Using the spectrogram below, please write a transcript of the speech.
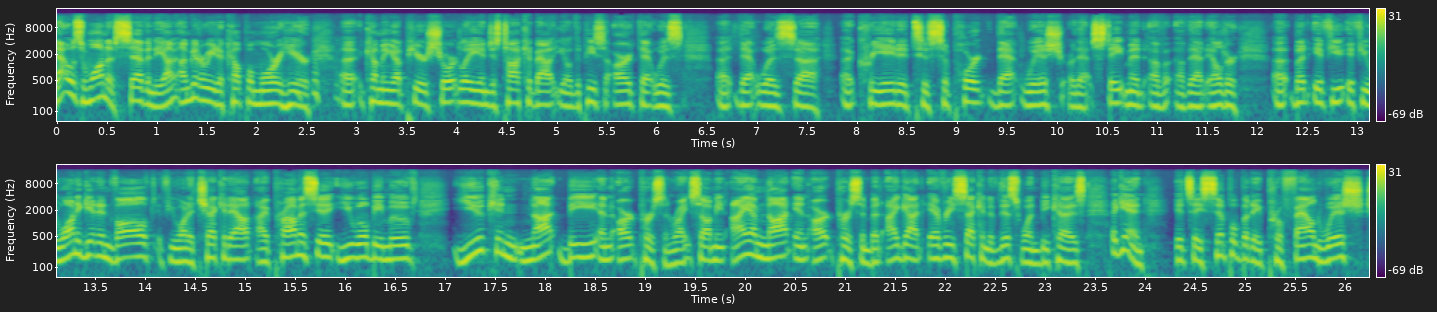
that was one of seventy. I'm, I'm going to read a couple more here uh, coming up here shortly, and just talk about you know the piece of art that was uh, that was uh, uh, created to support that wish or that statement of, of that elder. Uh, but if you if you want to get involved, if you want to check it out, I promise you, you will be moved. You can not be an art person, right? So I mean, I am not an art person, but I got every second of this one because again, it's a simple but a profound wish,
